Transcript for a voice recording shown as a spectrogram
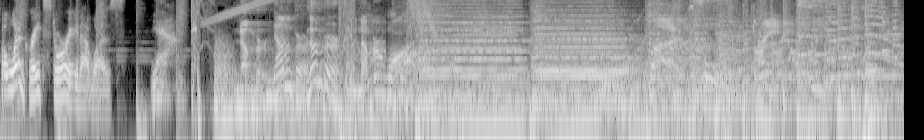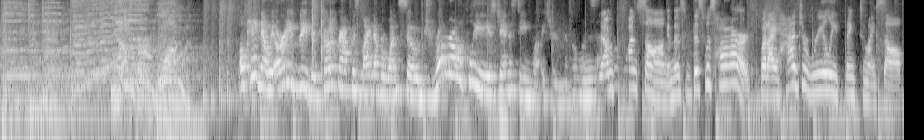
but what a great story that was. Yeah. Number. Number. Number Number one. Number one. Okay, now we already agreed that photograph was my number one. So drum roll, please. Janice Dean, what is your number one? song? Number one song, and this this was hard, but I had to really think to myself,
